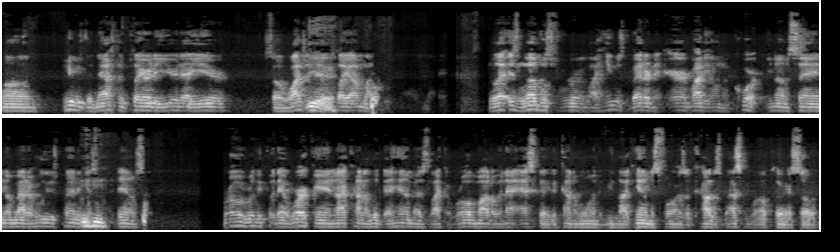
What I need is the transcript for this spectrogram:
Um, he was the national player of the year that year. So watching yeah. him play, I'm like, his levels for real. Like he was better than everybody on the court. You know what I'm saying? No matter who he was playing against. Mm-hmm. Damn. So, bro really put that work in. And I kind of looked at him as like a role model in that aspect. I kind of wanted to be like him as far as a college basketball player. So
